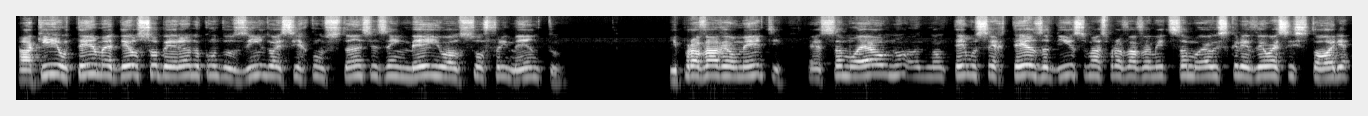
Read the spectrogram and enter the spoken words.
Aqui o tema é Deus soberano conduzindo as circunstâncias em meio ao sofrimento. E provavelmente Samuel, não, não temos certeza disso, mas provavelmente Samuel escreveu essa história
